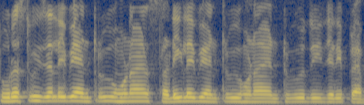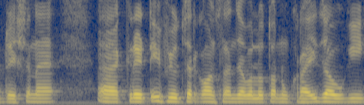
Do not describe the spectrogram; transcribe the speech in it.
ਟੂਰਿਸਟ ਵੀਜ਼ੇ ਲਈ ਵੀ ਇੰਟਰਵਿਊ ਹੋਣਾ ਹੈ ਸਟੱਡੀ ਲਈ ਵੀ ਇੰਟਰਵਿਊ ਹੋਣਾ ਹੈ ਇੰਟਰਵਿਊ ਦੀ ਜਿਹੜੀ ਪ੍ਰੈਪਰੇਸ਼ਨ ਹੈ ਕ੍ਰੀਏਟਿਵ ਫਿਊਚਰ ਕਾਉਂਸਲਰ ਵੱਲੋਂ ਤੁਹਾਨੂੰ ਕਰਾਈ ਜਾਊਗੀ।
